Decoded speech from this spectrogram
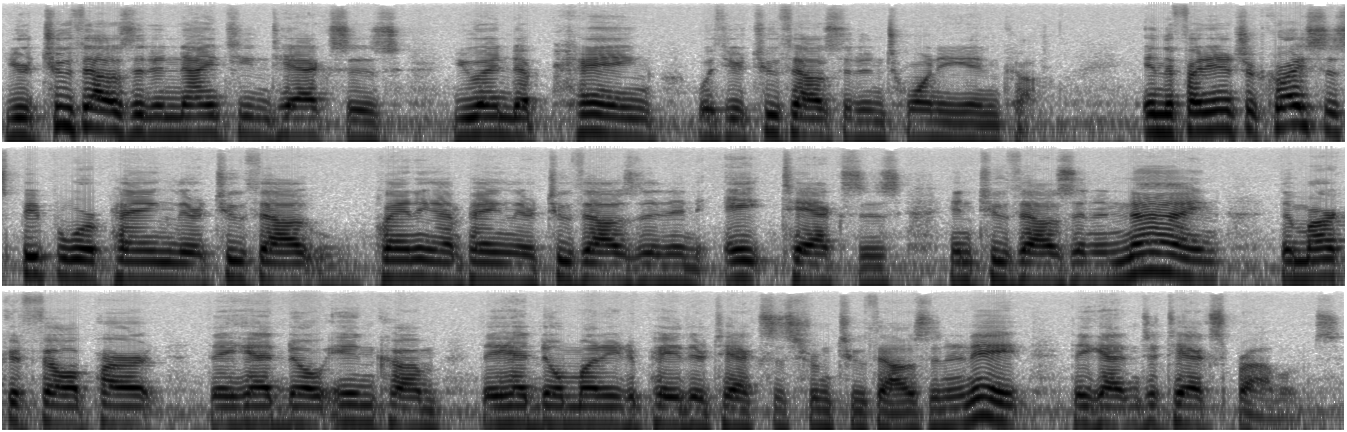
your 2019 taxes you end up paying with your 2020 income. In the financial crisis, people were paying their 2000, planning on paying their 2008 taxes in 2009. The market fell apart. They had no income. They had no money to pay their taxes from 2008. They got into tax problems.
